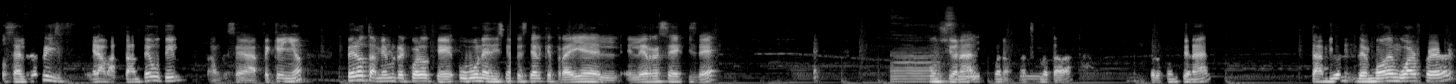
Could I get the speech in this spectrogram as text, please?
o sea, el refri era bastante útil, aunque sea pequeño, pero también recuerdo que hubo una edición especial que traía el, el RCXD, Ah, funcional, sí. bueno, no explotaba, pero funcional. También de Modern Warfare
